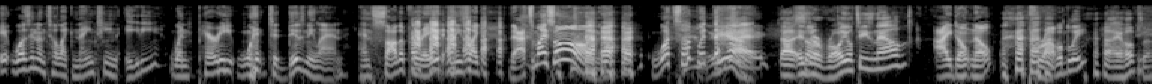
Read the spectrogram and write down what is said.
it wasn't until like 1980 when Perrey went to Disneyland and saw the parade, and he's like, "That's my song. What's up with that?" Yeah. Uh, is So- there royalties now? I don't know, probably, I hope so.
